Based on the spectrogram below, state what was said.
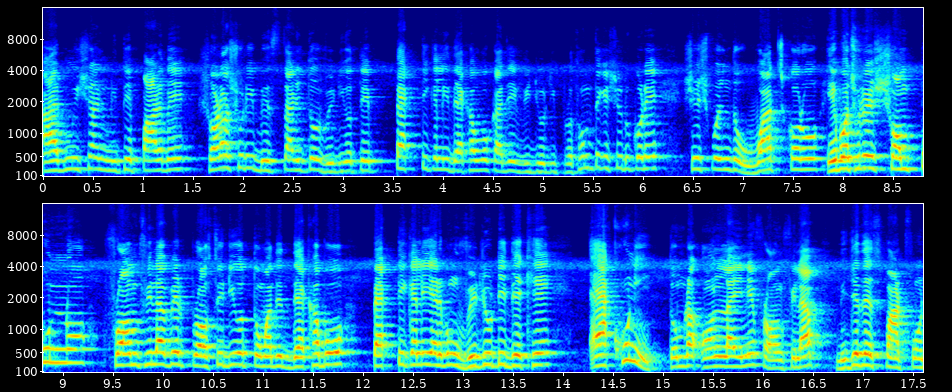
অ্যাডমিশন নিতে পারবে, সরাসরি বিস্তারিত ভিডিওতে প্র্যাকটিক্যালি দেখাবো। কাজে ভিডিওটি প্রথম থেকে শুরু করে শেষ পর্যন্ত ওয়াচ করো। এবছরের সম্পূর্ণ ফর্ম ফিল আপের প্রসিডিওর তোমাদের দেখাবো। প্র্যাকটিক্যালি এবং ভিডিওটি দেখে এখনই তোমরা অনলাইনে ফর্ম ফিল আপ নিজেদের স্মার্টফোন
